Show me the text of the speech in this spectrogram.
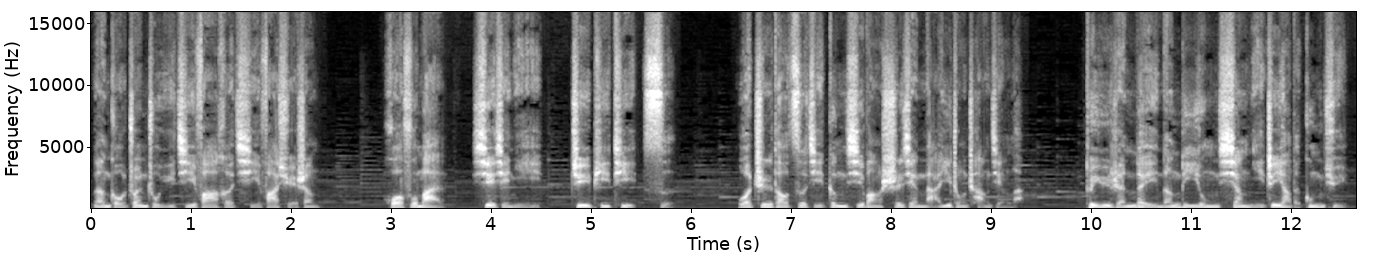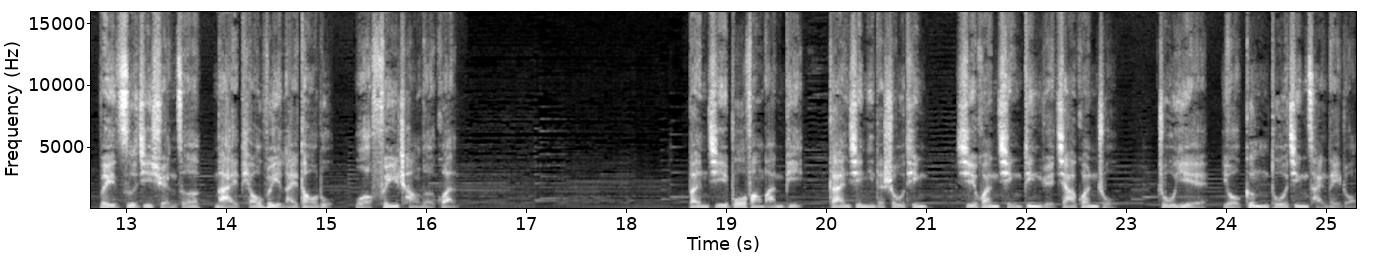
能够专注于激发和启发学生。霍夫曼，谢谢你，GPT 四。我知道自己更希望实现哪一种场景了。对于人类能利用像你这样的工具为自己选择哪条未来道路。我非常乐观。本集播放完毕，感谢您的收听，喜欢请订阅加关注，主页有更多精彩内容。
